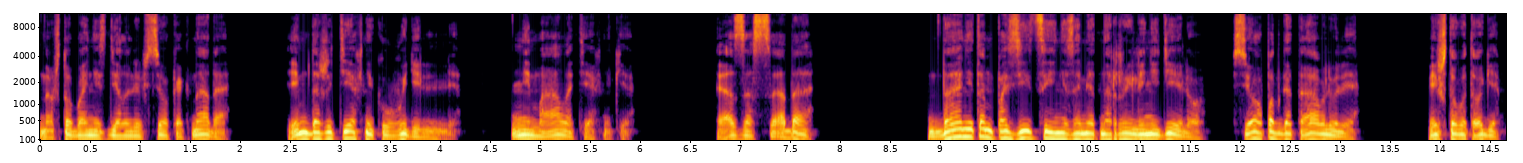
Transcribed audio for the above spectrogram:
Но чтобы они сделали все как надо, им даже технику выделили. Немало техники. А засада... Да, они там позиции незаметно рыли неделю, все подготавливали. И что в итоге?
